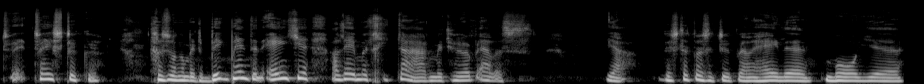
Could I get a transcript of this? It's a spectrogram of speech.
twee, twee stukken gezongen met de big band. En eentje alleen met gitaar, met Herb Ellis. Ja, dus dat was natuurlijk wel een hele mooie,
